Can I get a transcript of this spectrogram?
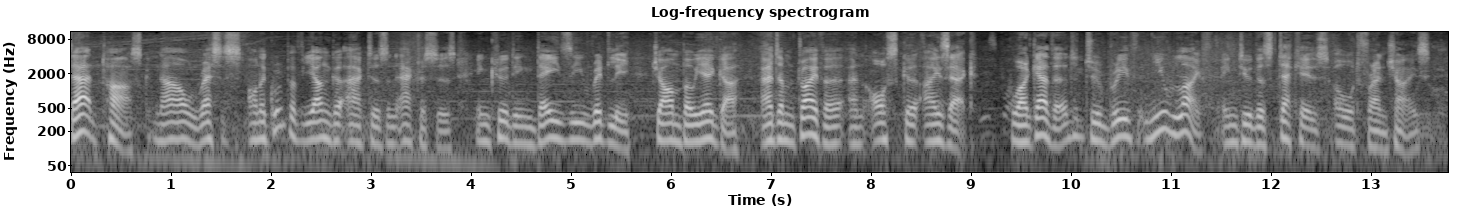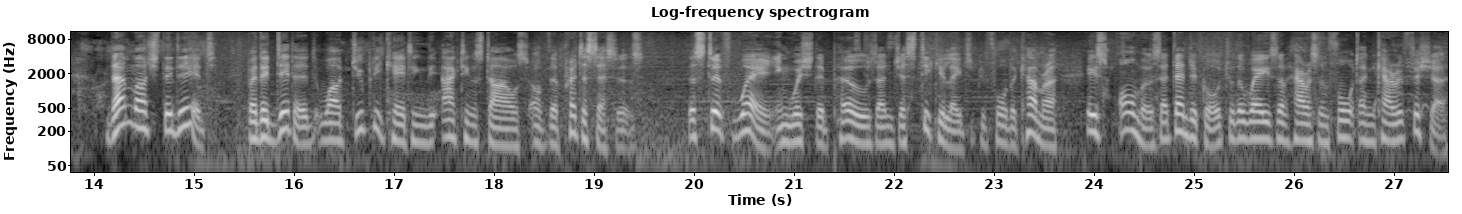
That task now rests on a group of younger actors and actresses, including Daisy Ridley, John Boyega, Adam Driver, and Oscar Isaac, who are gathered to breathe new life into this decades old franchise. That much they did, but they did it while duplicating the acting styles of their predecessors. The stiff way in which they pose and gesticulate before the camera is almost identical to the ways of Harrison Ford and Carrie Fisher.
